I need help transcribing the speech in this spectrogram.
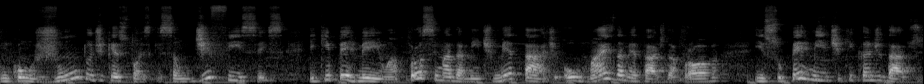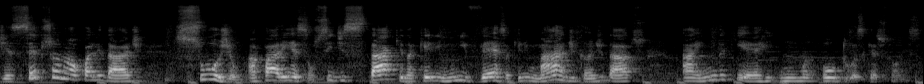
um conjunto de questões que são difíceis e que permeiam aproximadamente metade ou mais da metade da prova, isso permite que candidatos de excepcional qualidade surjam, apareçam, se destaquem naquele universo, aquele mar de candidatos, ainda que erre uma ou duas questões.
